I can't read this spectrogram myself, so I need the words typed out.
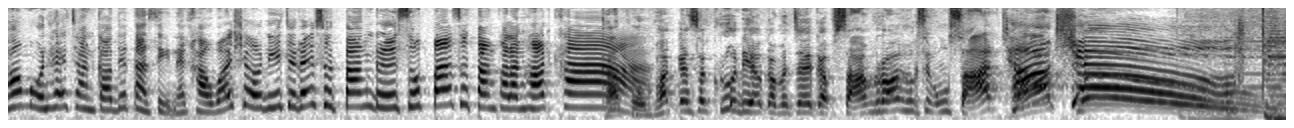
ข้อมูลให้อาจารย์กอฟได้ตัดสินนะคะ ว่าโชว์นี้จะได้สุดปังหรือซุปเปอร์สุดปังพลังฮอตค่ะครับผมพักกันสักครู่เดียวกลับมาเจอกับ 360 องศา Talk Show ช่ว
